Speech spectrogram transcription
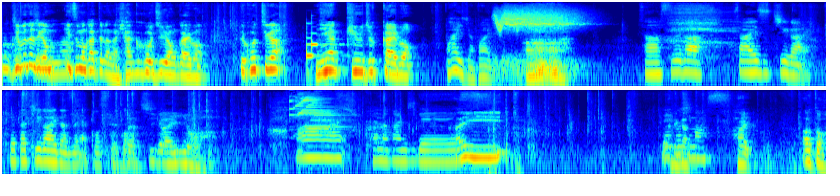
う！自分たちがいつも買ってるのが154回分。でこっちが290回分。倍じゃ倍。あさすが。サイズ違い。桁違いだぜコストコ。はあ違いよーい。こんな感じです、はい。冷凍します。はい。あと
